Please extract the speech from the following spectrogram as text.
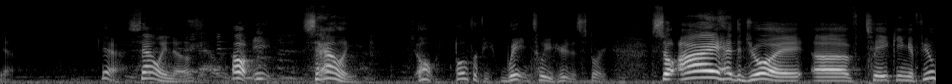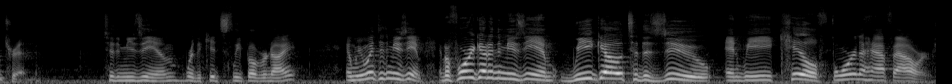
Yeah. Yeah, Sally knows. Oh, e- Sally. Oh, both of you. Wait until you hear this story. So I had the joy of taking a field trip to the museum where the kids sleep overnight. And we went to the museum. And before we go to the museum, we go to the zoo and we kill four and a half hours.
